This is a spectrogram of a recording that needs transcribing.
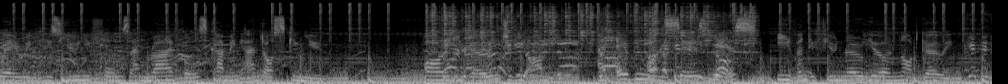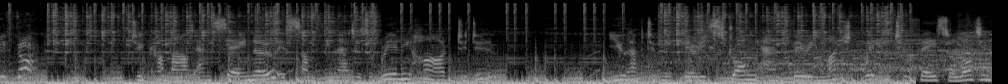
wearing his uniforms and rifles coming and asking you, Are you going to the army? And everyone says yes, even if you know you're not going. To come out and say no is something that is really hard to do. You have to be very strong and very much willing to face a lot in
